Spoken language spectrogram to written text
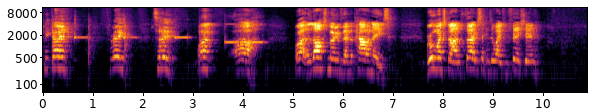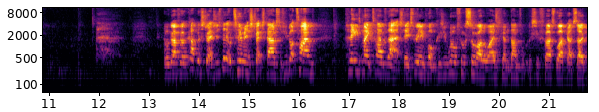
Keep going. Three, two, one. Ah. Right, the last move then, the power knees. We're almost done, 30 seconds away from finishing. And we'll go for a couple of stretches, just a little two minute stretch down. So if you've got time, please make time for that actually. It's really important because you will feel sore otherwise if you haven't done this your first workout. So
